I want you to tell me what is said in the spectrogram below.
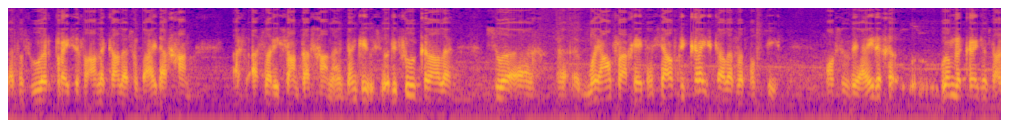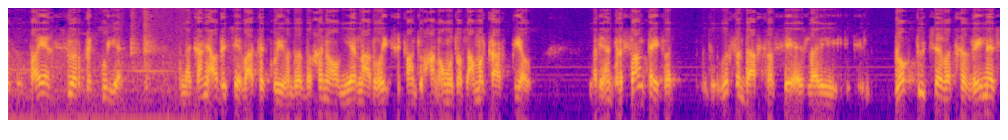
dat ons hoër pryse vir ander kalvers op daai dag gaan as as wat die santas gaan. En ek dink jy oor die voelkrale so 'n uh, uh, uh, mooi aanvraag het en selfs die kruiskalvers wat ons stuur. Ons is die huidige oomblik kry ons al baie soorte koeie. En ek kan nie altyd sê watter koei want ons begin al meer na rooi se kant toe gaan omdat ons almal mekaar speel. Maar die interessantheid wat wat ek ook vandag kan sê is dat die bloktoetse wat gewen is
